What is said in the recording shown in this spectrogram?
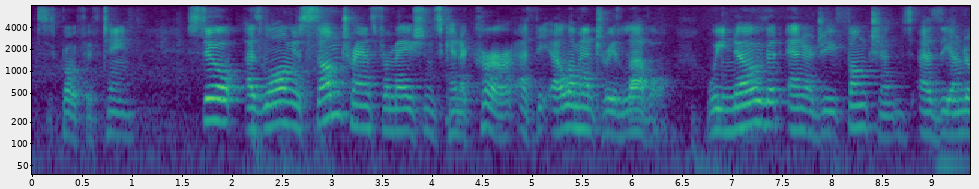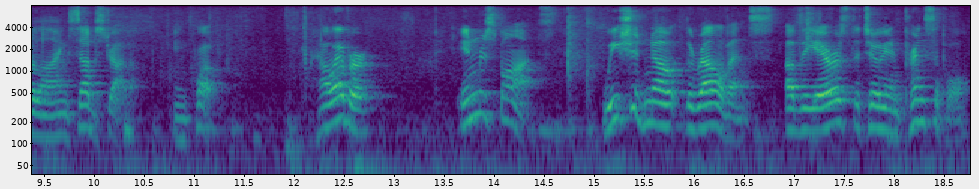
this is quote 15, still, as long as some transformations can occur at the elementary level, we know that energy functions as the underlying substratum, end quote. However, in response, we should note the relevance of the Aristotelian principle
